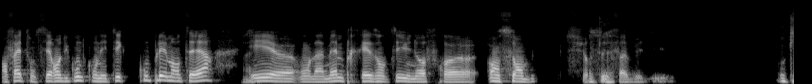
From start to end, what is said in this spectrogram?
en fait, on s'est rendu compte qu'on était complémentaires Ouais. et euh, on a même présenté une offre euh, ensemble sur ce fameux deal. Ok,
